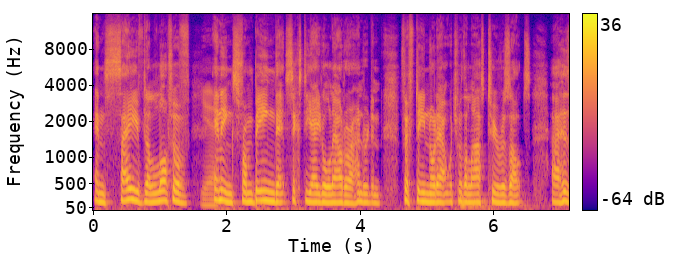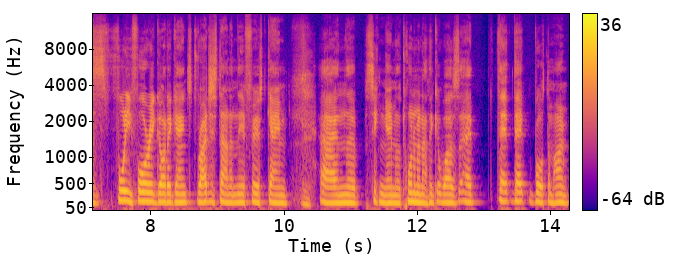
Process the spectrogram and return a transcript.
and saved a lot of innings from being that 68 all out or 115 not out, which were the last two results. Uh, his 44 he got against Rajasthan in their first game, uh, in the second game of the tournament, I think it was. At, that that brought them home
